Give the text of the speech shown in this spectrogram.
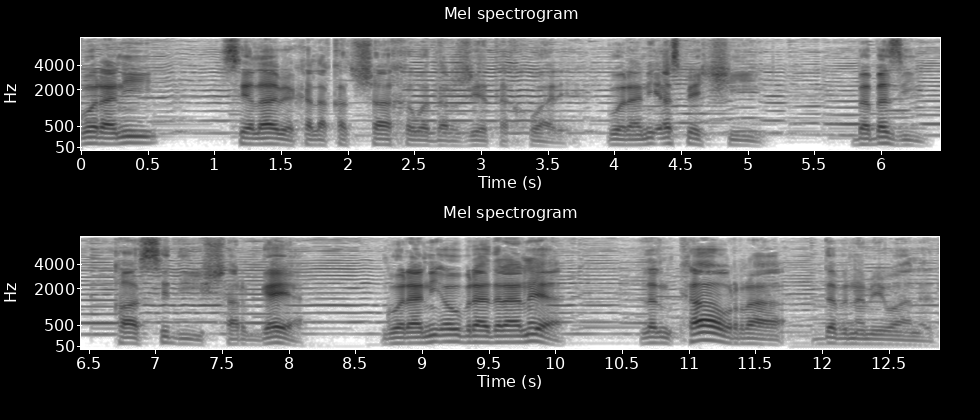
گۆرانی سێلاوێکە لە قەد شاخەوە دەڕژێتە خوارێ، گۆرانی ئەسپێکی بە بەزی قاسدی شەڕگەیە، گۆرانی ئەو برادەرانەیە لەنکاو ڕا دەبنە میوانت،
